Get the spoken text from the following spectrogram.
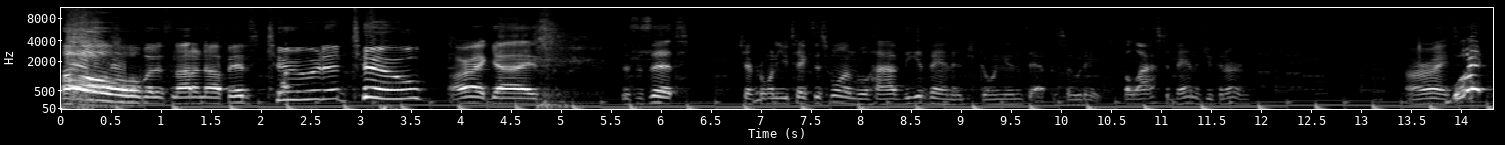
Oh, but it's not enough. It's two to two. All right, guys, this is it. Whichever one of you takes this one will have the advantage going into episode eight. The last advantage you can earn. All right. What?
